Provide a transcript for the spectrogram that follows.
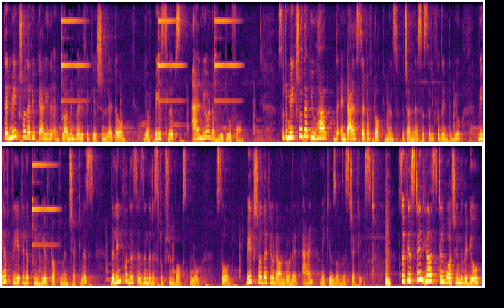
then make sure that you carry the employment verification letter, your pay slips and your W2 form. So to make sure that you have the entire set of documents which are necessary for the interview, we have created a PDF document checklist. The link for this is in the description box below. So make sure that you download it and make use of this checklist. So if you're still here, still watching the video,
